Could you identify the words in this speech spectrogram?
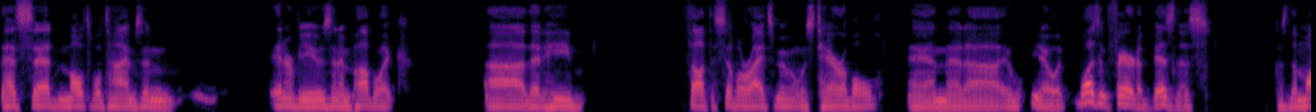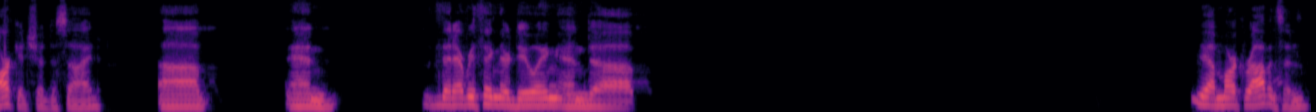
has said multiple times in interviews and in public uh, that he thought the civil rights movement was terrible and that uh, it, you know it wasn't fair to business because the market should decide, uh, and that everything they're doing and uh, yeah, Mark Robinson,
